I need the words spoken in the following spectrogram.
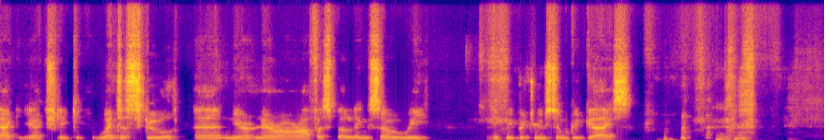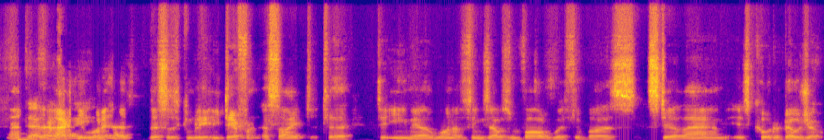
actually went to school uh, near near our office building. So we, I think we produced some good guys. and uh, actually, one this is completely different. Aside to to email, one of the things I was involved with was still am is CoderDojo.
